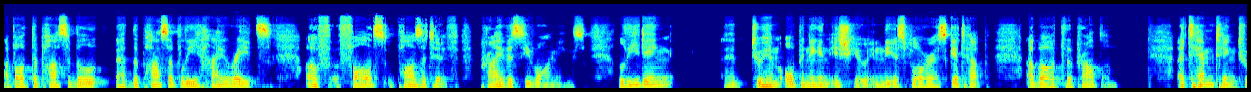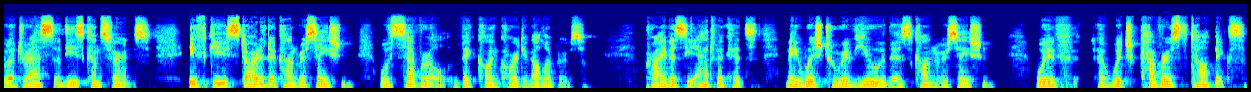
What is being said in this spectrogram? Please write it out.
about the possible, uh, the possibly high rates of false positive privacy warnings, leading uh, to him opening an issue in the Esplora's GitHub about the problem. Attempting to address these concerns, Ivgi started a conversation with several Bitcoin Core developers. Privacy advocates may wish to review this conversation with, uh, which covers topics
